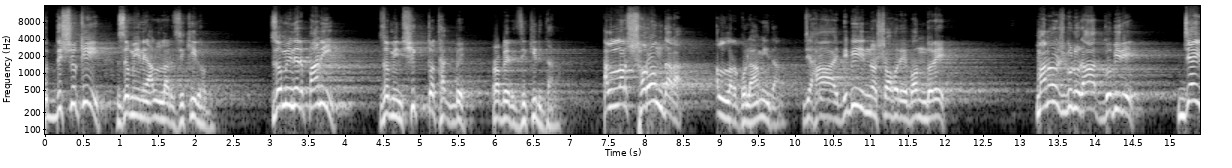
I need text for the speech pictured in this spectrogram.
উদ্দেশ্য কি? জমিনে আল্লাহর জিকির হবে। জমিনের পানি, জমিন সিক্ত থাকবে রবের জিকির দ্বারা। আল্লাহর স্মরণ দ্বারা, আল্লাহর গোলামি দ্বারা। যে হায়, বিভিন্ন শহরে, বন্দরে, মানুষগুলো রাত গভীরে যেই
